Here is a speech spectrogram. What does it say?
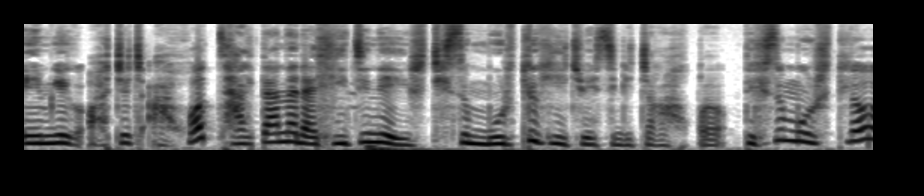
эмгийг очиж авахд цагдаа нар аль хизинээ ирчихсэн мөрдлөг хийж байсан гэж байгаа байхгүй юу. Тэгсэн мөртлөө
